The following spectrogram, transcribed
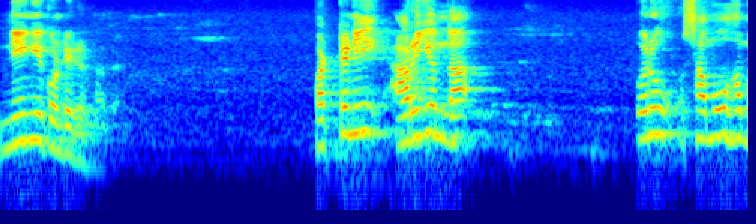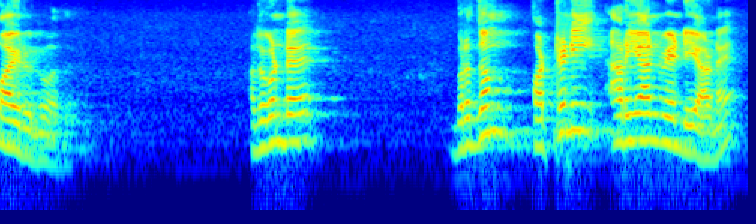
നീങ്ങിക്കൊണ്ടിരുന്നത്. പട്ടിണി അറിയുന്ന ഒരു സമൂഹമായിരുന്നു അത്. അതുകൊണ്ട് വ്രതം പട്ടിണി അറിയാൻ വേണ്ടിയാണ്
